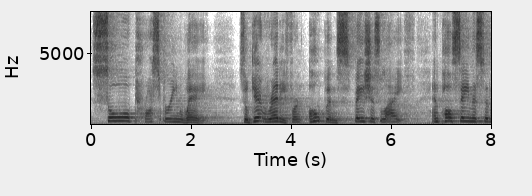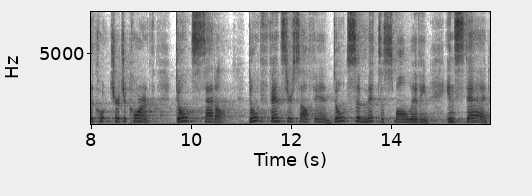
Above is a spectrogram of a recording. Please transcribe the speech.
soul prospering way. So get ready for an open, spacious life. And Paul's saying this to the church of Corinth don't settle. Don't fence yourself in. Don't submit to small living. Instead,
